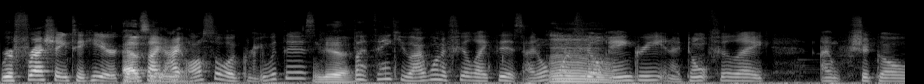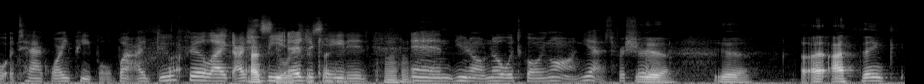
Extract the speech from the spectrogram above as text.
refreshing to hear because it's like I also agree with this. Yeah. But thank you. I want to feel like this. I don't want to feel Mm. angry, and I don't feel like I should go attack white people. But I do feel like I should see be what you're saying. educated Mhm. and you know know what's going on. Yes, for sure. Yeah, yeah. I, I think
